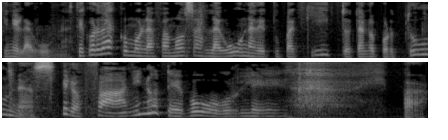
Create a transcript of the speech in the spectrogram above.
Tiene lagunas. ¿Te acordás como las famosas lagunas de tu Paquito, tan oportunas? Pero Fanny, no te burles. Pa.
